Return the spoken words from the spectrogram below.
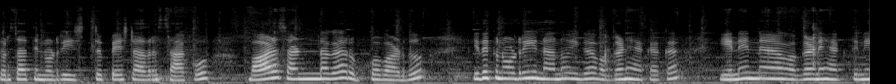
ತುರ್ಸಾತೀನಿ ನೋಡ್ರಿ. ಇಷ್ಟು ಪೇಸ್ಟ್ ಆದ್ರೆ ಸಾಕು. ಭಾಳ ಸಣ್ಣಗೆ ರುಬ್ಕೋಬಾರ್ದು. ಇದಕ್ಕೆ ನೋಡ್ರಿ, ನಾನು ಈಗ ಒಗ್ಗರಣೆ ಹಾಕಕ್ಕೆ ಏನೇನು ಒಗ್ಗರಣೆ ಹಾಕ್ತೀನಿ,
